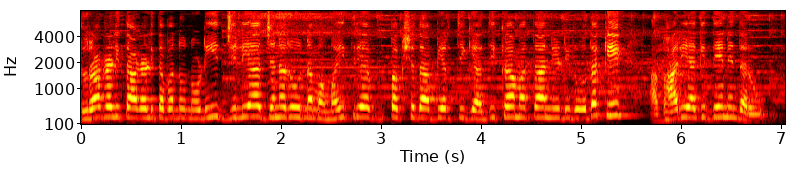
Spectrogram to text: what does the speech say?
ದುರಾಡಳಿತ ಆಡಳಿತವನ್ನು ನೋಡಿ ಜಿಲ್ಲೆಯ ಜನರು ನಮ್ಮ ಮೈತ್ರಿ ಪಕ್ಷದ ಅಭ್ಯರ್ಥಿಗೆ ಅಧಿಕ ಮತ ನೀಡಿರುವುದಕ್ಕೆ ಅಭಾರಿಯಾಗಿದ್ದೇನೆಂದರು.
